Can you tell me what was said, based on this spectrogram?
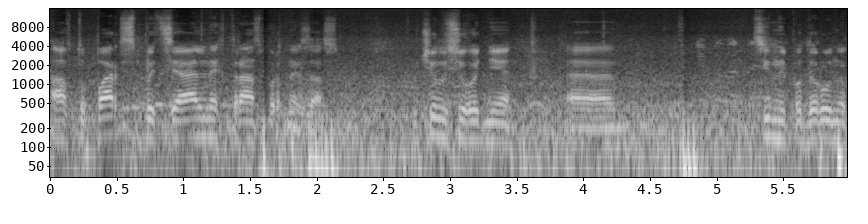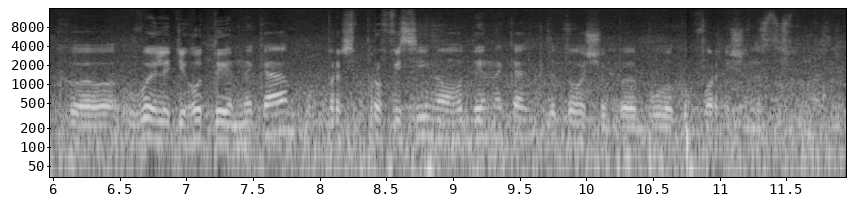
автопарк спеціальних транспортних засобів. Вручили сьогодні е, цінний подарунок е, у вигляді годинника, професійного годинника, для того, щоб було комфортніше на службу.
